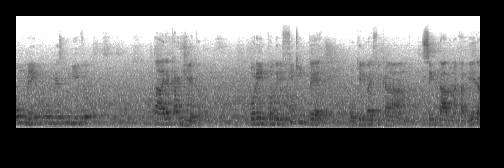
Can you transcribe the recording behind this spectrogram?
com o membro no mesmo nível da área cardíaca. Porém, quando ele fica em pé, ou que ele vai ficar sentado na cadeira,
